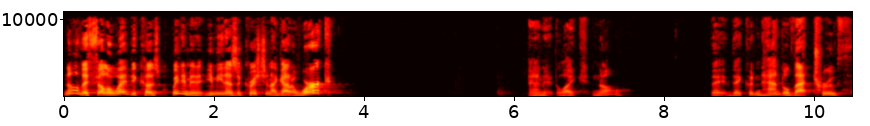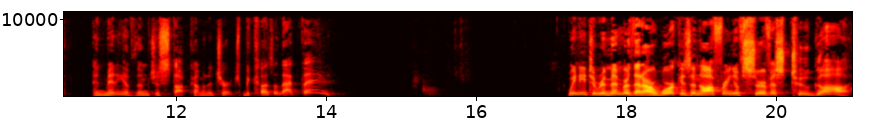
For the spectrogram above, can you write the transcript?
No, they fell away because, wait a minute, you mean as a Christian I got to work? And it like, no. They, they couldn't handle that truth. And many of them just stopped coming to church because of that thing. We need to remember that our work is an offering of service to God,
